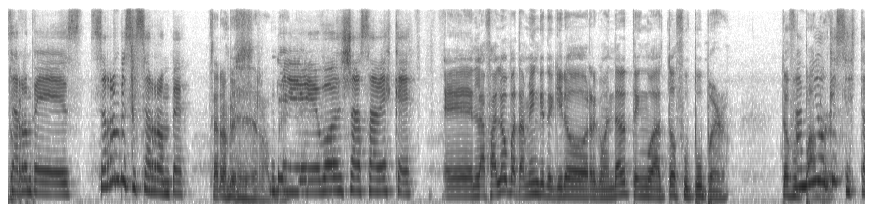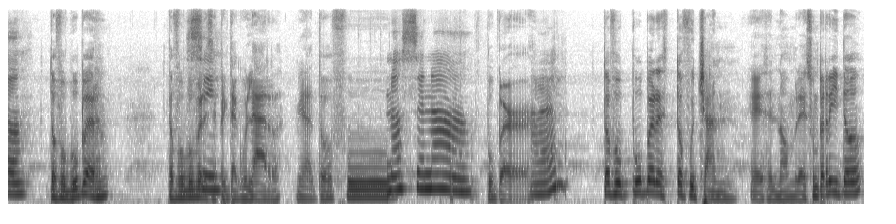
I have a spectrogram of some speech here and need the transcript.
se rompe. Se rompe si se rompe. Se rompe, se rompe. Vos ya sabes que. En la falopa también que te quiero recomendar tengo a Tofu Pooper. Tofu Amigo. ¿qué es esto? ¿Tofu Pooper? Tofu Pooper Sí. es espectacular. Mira, Tofu No sé nada. Pooper. A ver. Tofu Pooper es Tofu Chan, es el nombre. Es un perrito,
